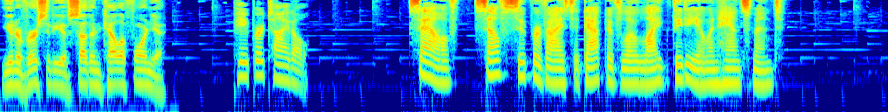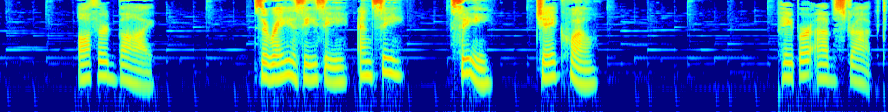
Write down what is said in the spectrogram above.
University of Southern California. Paper title SALVE Self Supervised Adaptive Low Light Video Enhancement. Authored by Zaray Azizi and C. C. J. Kuo. Paper Abstract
